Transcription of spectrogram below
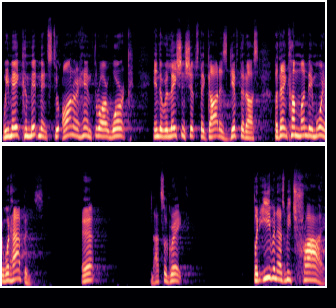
We make commitments to honor Him through our work in the relationships that God has gifted us. But then come Monday morning, what happens? Eh, not so great. But even as we try,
